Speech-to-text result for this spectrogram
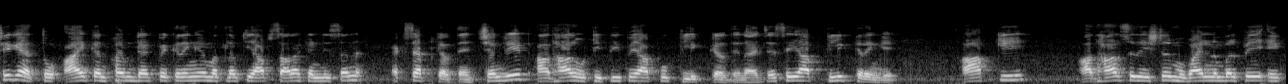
ठीक है? तो आई कंफर्म डेट पे करेंगे मतलब कि आप सारा कंडीशन एक्सेप्ट करते हैं। जनरेट आधार ओटीपी पे आपको क्लिक कर देना है। जैसे ही आप क्लिक करेंगे, आपके आधार से रजिस्टर मोबाइल नंबर पे एक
